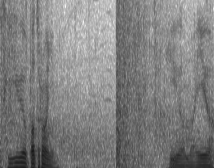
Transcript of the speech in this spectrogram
Скільки його патронів? Йо-майо.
